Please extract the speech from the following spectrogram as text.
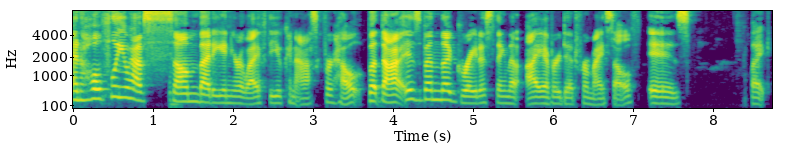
And hopefully you have somebody in your life that you can ask for help, but that has been the greatest thing that I ever did for myself is like,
